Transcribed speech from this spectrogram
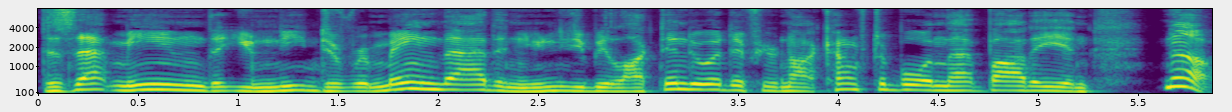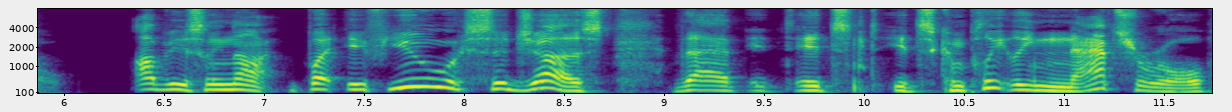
Does that mean that you need to remain that and you need to be locked into it if you're not comfortable in that body? And no, obviously not. But if you suggest that it, it's it's completely natural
